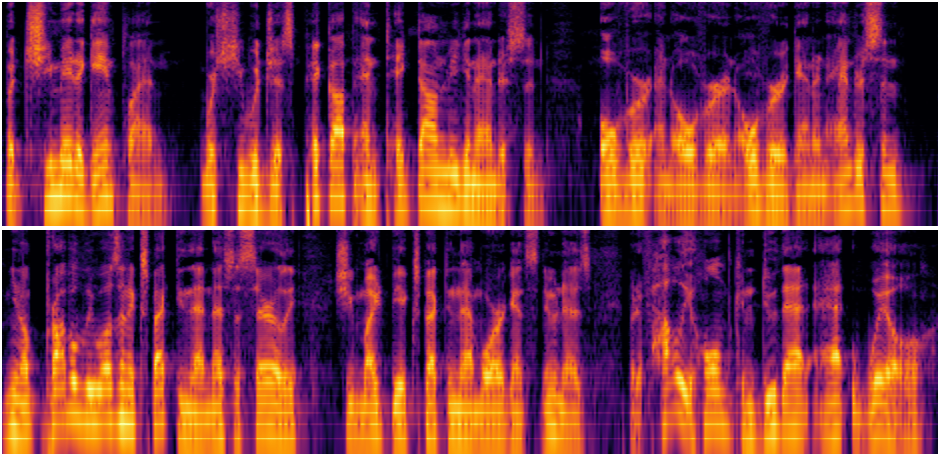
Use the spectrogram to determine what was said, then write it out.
but she made a game plan where she would just pick up and take down Megan Anderson over and over and over again. And Anderson, you know, probably wasn't expecting that necessarily. She might be expecting that more against Nunes. But if Holly Holm can do that at will,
